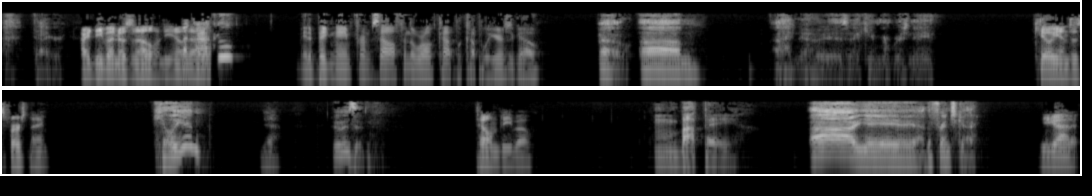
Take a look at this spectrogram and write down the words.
dagger. All right, Debo knows another one. Do you know another one? Made a big name for himself in the World Cup a couple of years ago. Oh, um, I know who it is, and I can't remember his name. Kylian's his first name. Kylian? Yeah. Who is it? Tell him, Debo. Mbappe. Oh, yeah, yeah, yeah, yeah. The French guy. You got it.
